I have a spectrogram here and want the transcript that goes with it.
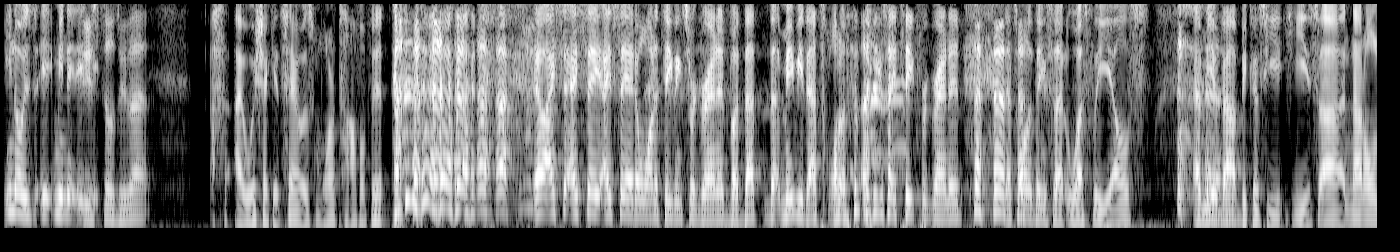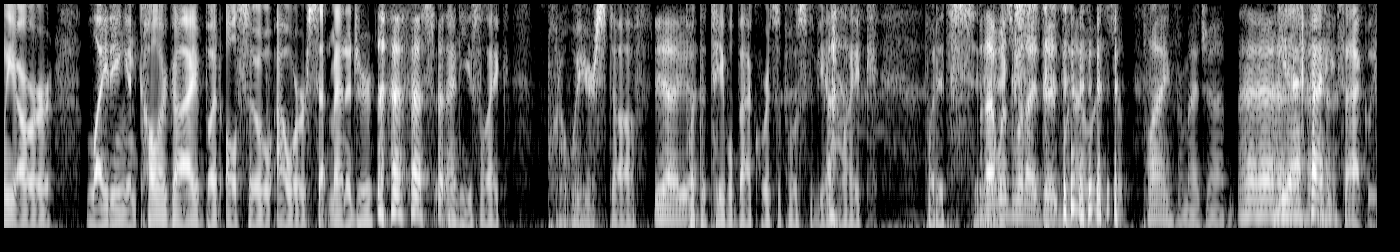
you know, I mean, it, Do you it- still do that? I wish I could say I was more on top of it. you know, I say, I say, I say, I don't want to take things for granted, but that, that maybe that's one of the things I take for granted. That's one of the things that Wesley yells at me about because he he's uh, not only our lighting and color guy, but also our set manager. So- and he's like, "Put away your stuff. Yeah, yeah. Put the table back where it's supposed to be." I'm like, "But it's six. But that was what I did when I was applying for my job. yeah, exactly.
